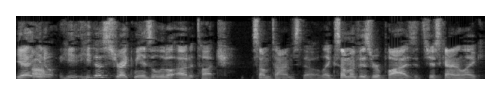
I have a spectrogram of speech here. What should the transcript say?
Yeah, you um, know, he he does strike me as a little out of touch sometimes though. Like some of his replies, it's just kind of like,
